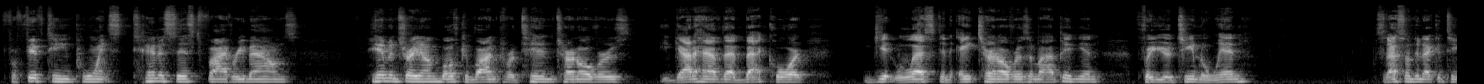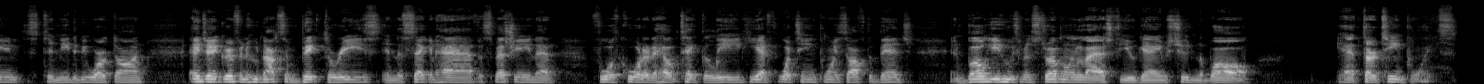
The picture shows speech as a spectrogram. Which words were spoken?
for 15 points, 10 assists, 5 rebounds. Him and Trae Young both combined for 10 turnovers. You got to have that backcourt get less than 8 turnovers, in my opinion, for your team to win. So that's something that continues to need to be worked on. AJ Griffin, who knocked some big threes in the second half, especially in that fourth quarter to help take the lead. He had 14 points off the bench. And Bogey, who's been struggling the last few games shooting the ball, had 13 points.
